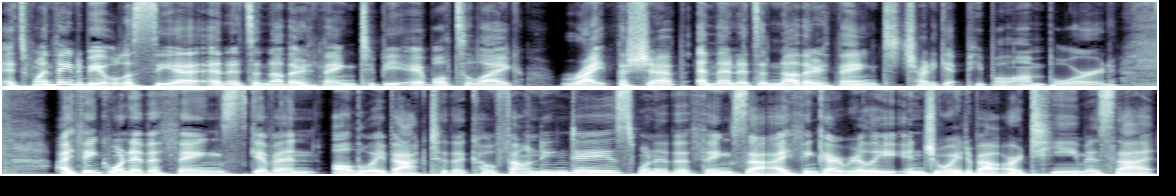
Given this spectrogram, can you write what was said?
it's one thing to be able to see it, and it's another thing to be able to like right the ship. And then it's another thing to try to get people on board. I think one of the things, given all the way back to the co founding days, one of the things that I think I really enjoyed about our team is that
